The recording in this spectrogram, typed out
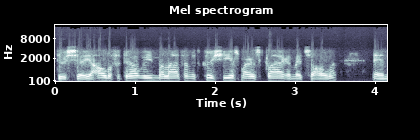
Dus ja, alle vertrouwen in. Maar laten we het klusje eerst maar eens klaren met z'n allen. En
